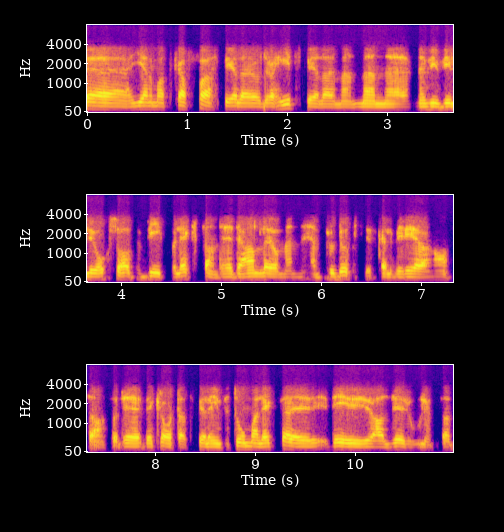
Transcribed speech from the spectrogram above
uh, genom att skaffa spelare och dra hit spelare, men, men, uh, men vi vill ju också ha publik på läktaren. Det, det handlar ju om en, en produkt vi ska leverera någonstans. Och det, det, är klart att spela inför tomma läktare, det är ju aldrig roligt. Så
